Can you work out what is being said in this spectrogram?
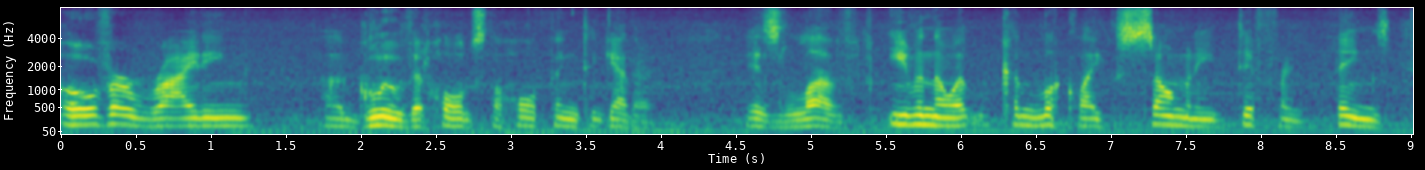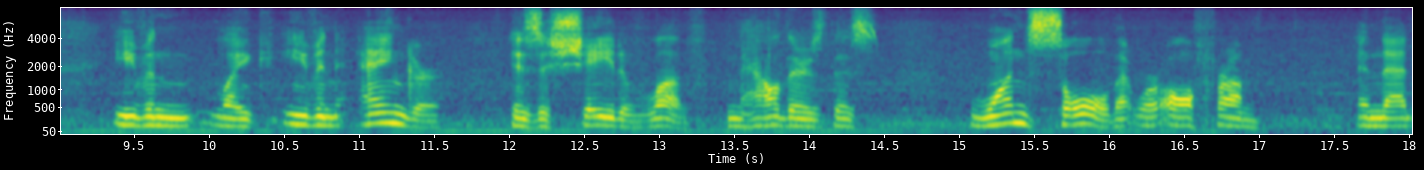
overriding uh, glue that holds the whole thing together is love even though it can look like so many different things even like even anger is a shade of love and how there's this one soul that we're all from and that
